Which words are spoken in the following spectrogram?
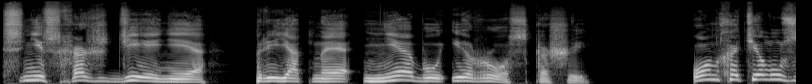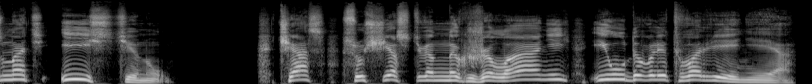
снисхождение, приятное небу и роскоши. Он хотел узнать истину, час существенных желаний и удовлетворения.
